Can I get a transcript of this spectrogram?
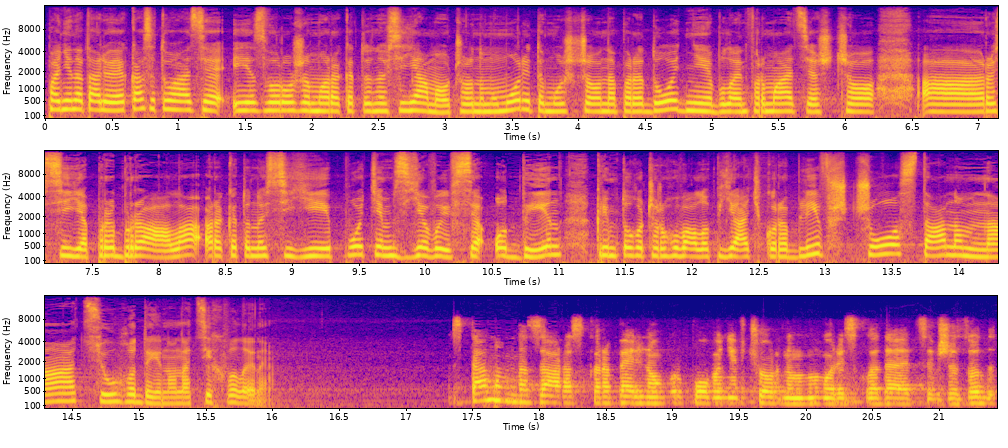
Пані Наталю, яка ситуація із ворожими ракетоносіями у Чорному морі? Тому що напередодні була інформація, що Росія прибрала ракетоносії, потім з'явився один. Крім того, чергувало п'ять кораблів. Що станом на цю годину, на ці хвилини? Станом на зараз корабельне угруповання в Чорному морі складається вже з од-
